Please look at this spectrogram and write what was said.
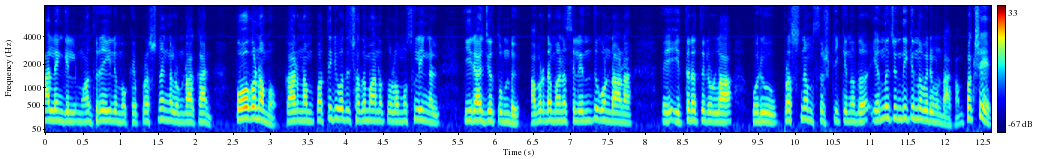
അല്ലെങ്കിൽ മധുരയിലുമൊക്കെ പ്രശ്നങ്ങൾ ഉണ്ടാക്കാൻ പോകണമോ? കാരണം പത്തിരുപത് ശതമാനത്തോളം മുസ്ലിങ്ങൾ ഈ രാജ്യത്തുണ്ട്. അവരുടെ മനസ്സിൽ എന്തുകൊണ്ടാണ് ഇത്തരത്തിലുള്ള ഒരു പ്രശ്നം സൃഷ്ടിക്കുന്നത് എന്ന് ചിന്തിക്കുന്നവരുമുണ്ടാകാം. പക്ഷേ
